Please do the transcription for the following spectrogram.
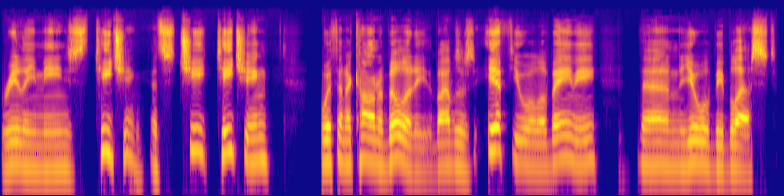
really means teaching. It's teaching with an accountability. The Bible says, "If you will obey me, then you will be blessed."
